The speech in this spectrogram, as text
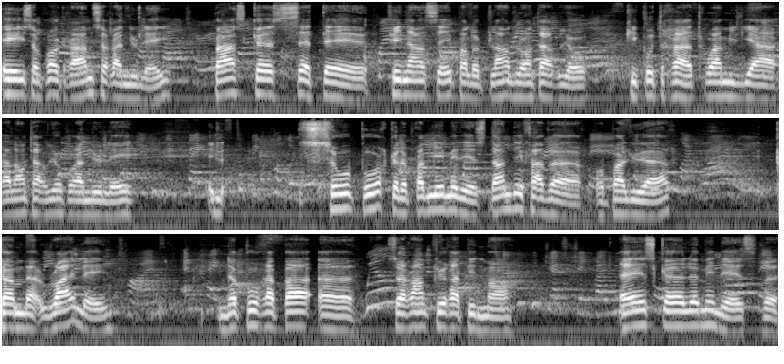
Et ce programme sera annulé parce que c'était financé par le plan de l'Ontario qui coûtera 3 milliards à l'Ontario pour annuler, sauf pour que le premier ministre donne des faveurs aux pollueurs comme Riley ne pourra pas euh, se rendre plus rapidement. Est-ce que le ministre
